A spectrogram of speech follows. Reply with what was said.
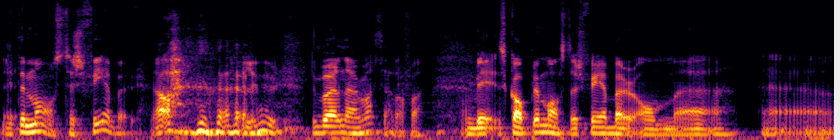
Lite mastersfeber, Ja, eller hur? det börjar närma sig i alla fall. Det blir skaplig mastersfeber om eh, eh,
